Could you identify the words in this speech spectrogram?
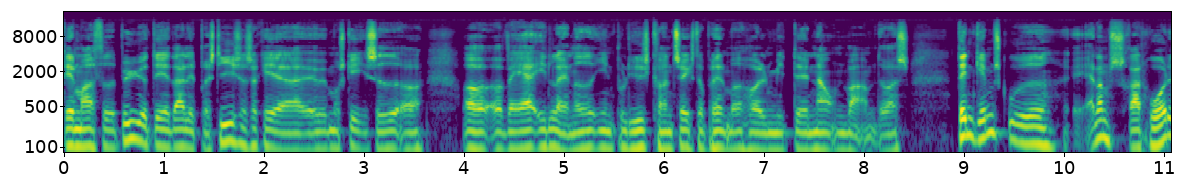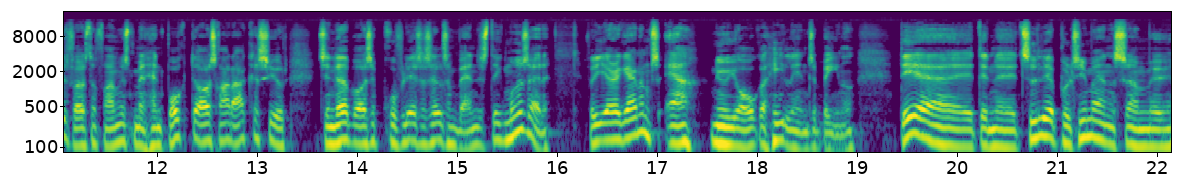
det er en meget fed by, og det, der er lidt prestige, og så kan jeg øh, måske sidde og, og, og være et eller andet i en politisk kontekst, og på den måde holde mit øh, navn varmt også. Den gennemskudede Adams ret hurtigt først og fremmest, men han brugte det også ret aggressivt til netop også at profilere sig selv som vandet stik modsatte. Fordi Eric Adams er New Yorker helt ind til benet. Det er øh, den øh, tidligere politimand, som øh,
